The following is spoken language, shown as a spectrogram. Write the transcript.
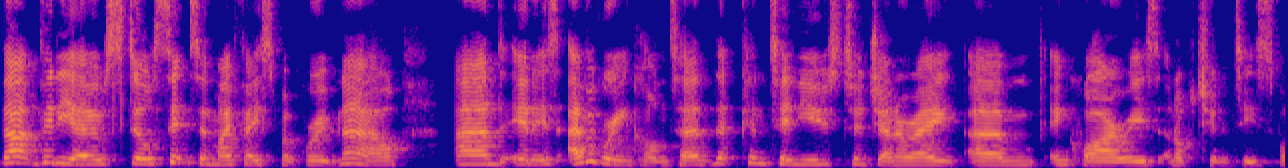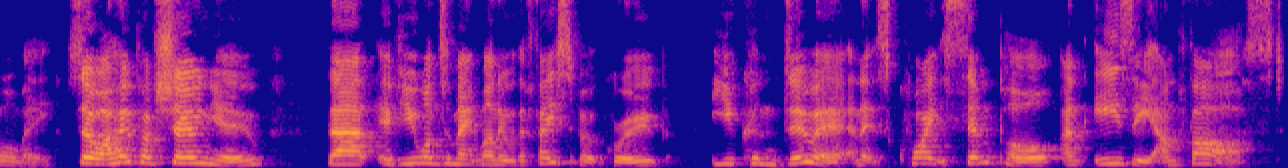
that video still sits in my Facebook group now, and it is evergreen content that continues to generate um, inquiries and opportunities for me. So I hope I've shown you that if you want to make money with a Facebook group, you can do it, and it's quite simple and easy and fast.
